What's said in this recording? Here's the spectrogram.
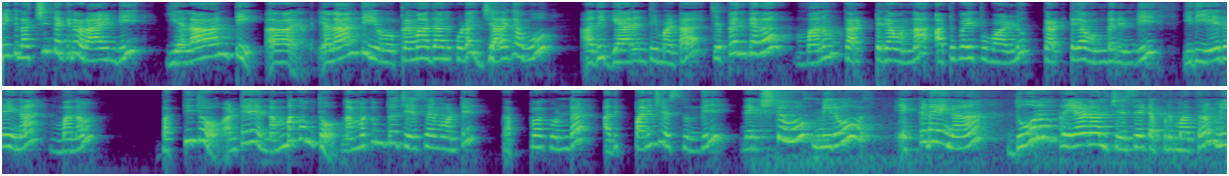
మీకు నచ్చిన దగ్గర రాయండి. ఎలాంటి ఎలాంటి ప్రమాదాలు కూడా జరగవు. అది గ్యారంటీ మాట. చెప్పాను కదా మనం కరెక్ట్గా ఉన్నా అటువైపు వాళ్ళు కరెక్ట్గా ఉండరండి. ఇది ఏదైనా మనం భక్తితో అంటే నమ్మకంతో నమ్మకంతో చేసాము అంటే తప్పకుండా అది పని చేస్తుంది నెక్స్ట్ మీరు ఎక్కడైనా దూరం ప్రయాణాలు చేసేటప్పుడు మాత్రం మీ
